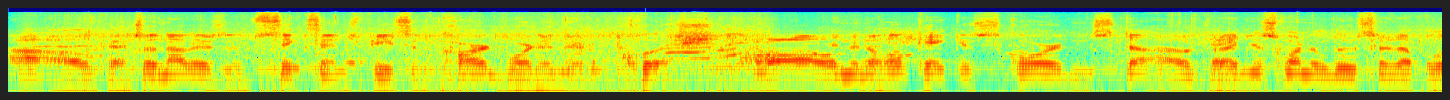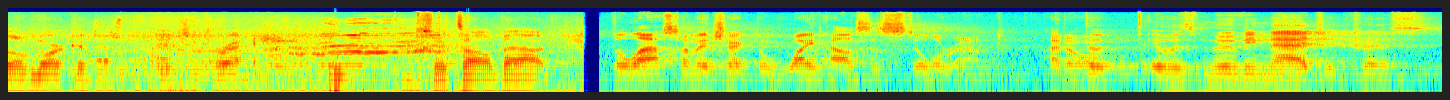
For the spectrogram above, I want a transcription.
Oh, okay. So now there's a six-inch piece of cardboard in there to push. Oh, And then the whole cake is scored and stuff. Okay. But I just want to loosen it up a little more because it's, it's fresh. That's what it's all about. The last time I checked, the White House is still around. I don't. The- it was movie magic, Chris.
